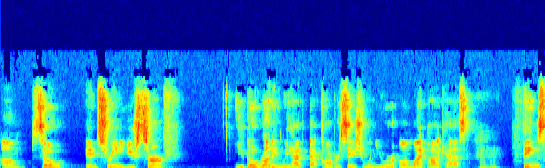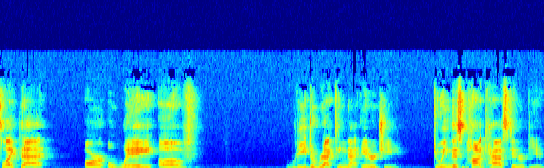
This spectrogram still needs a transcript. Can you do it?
Um, so, and Srini, you surf you go running. We had that conversation when you were on my podcast. Mm-hmm. Things like that are a way of redirecting that energy. Doing this podcast interview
